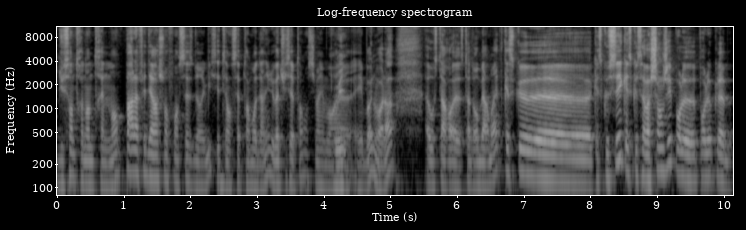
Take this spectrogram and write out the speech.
du centre d'entraînement par la Fédération française de rugby. C'était en septembre dernier, le 28 septembre, si ma mémoire est bonne, voilà, euh, au euh, stade Robert Brett. Qu'est-ce que euh, qu'est-ce que c'est? Qu'est-ce que ça va changer pour le, pour le club?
